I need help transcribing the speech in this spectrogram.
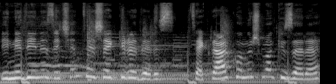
Dinlediğiniz için teşekkür ederiz. Tekrar konuşmak üzere.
